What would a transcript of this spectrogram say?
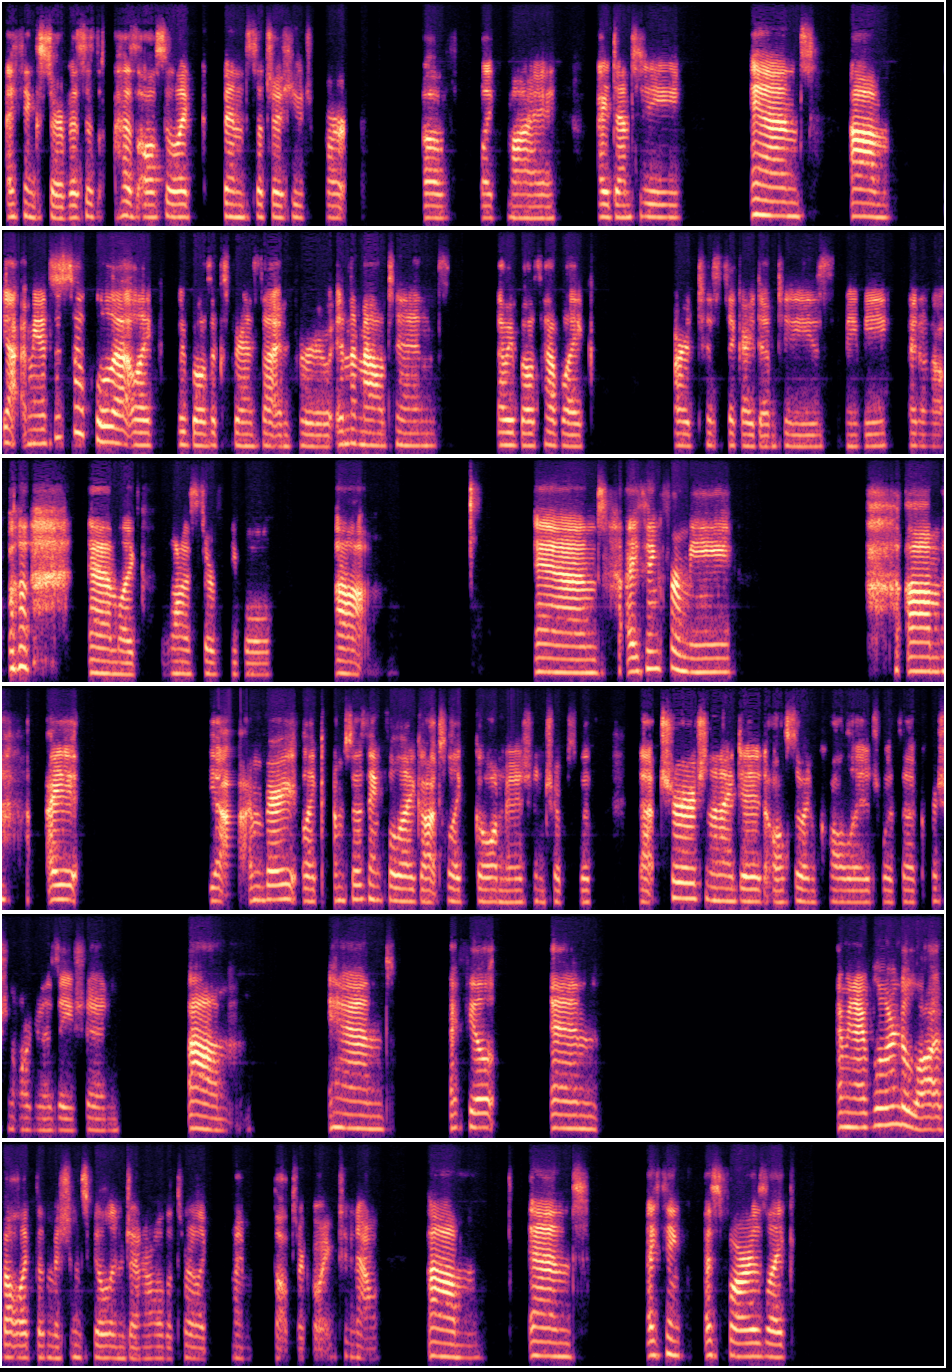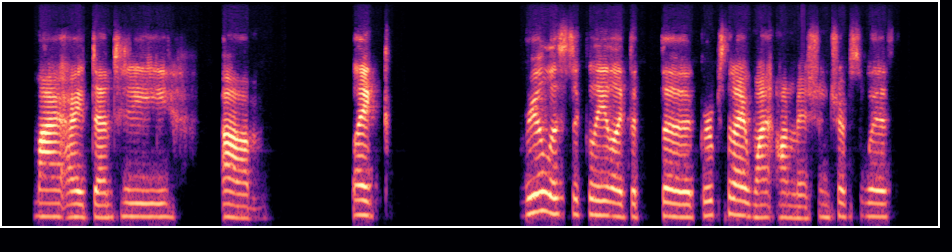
I think service has, has also like been such a huge part of like my identity and um yeah I mean it's just so cool that like we both experienced that in Peru in the mountains that we both have like artistic identities, maybe I don't know, and like want to serve people. Um, and I think for me, um, I yeah, I'm very like I'm so thankful I got to like go on mission trips with that church, and then I did also in college with a Christian organization. Um, and I feel and I mean I've learned a lot about like the missions field in general. That's where like my thoughts are going to now. Um, and I think as far as like my identity, um, like realistically, like the, the groups that I went on mission trips with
